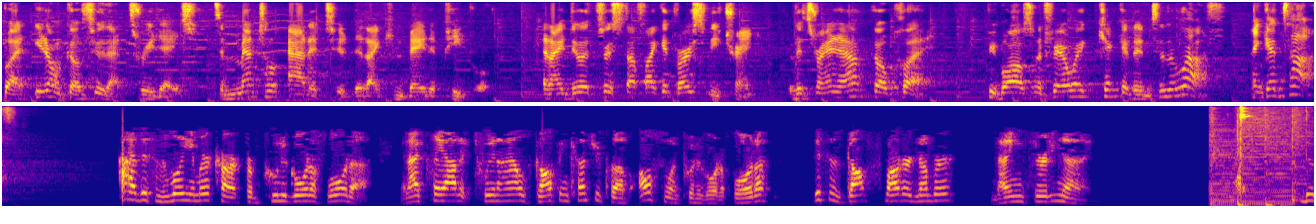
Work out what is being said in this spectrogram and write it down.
But you don't go through that three days. It's a mental attitude that I convey to people. And I do it through stuff like adversity training. If it's raining out, go play. If your ball's in the fairway, kick it into the rough and get tough. Hi, this is William Urquhart from Punta Gorda, Florida, and I play out at Twin Isles Golf and Country Club, also in Punta Gorda, Florida. This is Golf Smarter number 939. The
